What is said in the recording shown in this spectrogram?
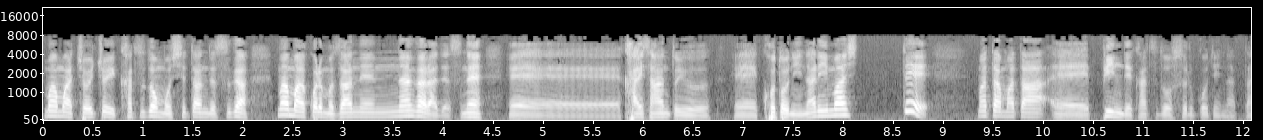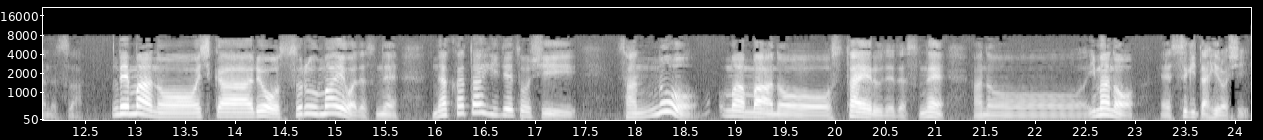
まあまあちょいちょい活動もしてたんですが、まあまあこれも残念ながらですね、えー解散という、えことになりまして、またまた、えピンで活動することになったんですわ。で、まあ、あの、石川遼する前はですね、中田秀俊さんの、まあまあ、あの、スタイルでですね、あの、今の、え杉田博士、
